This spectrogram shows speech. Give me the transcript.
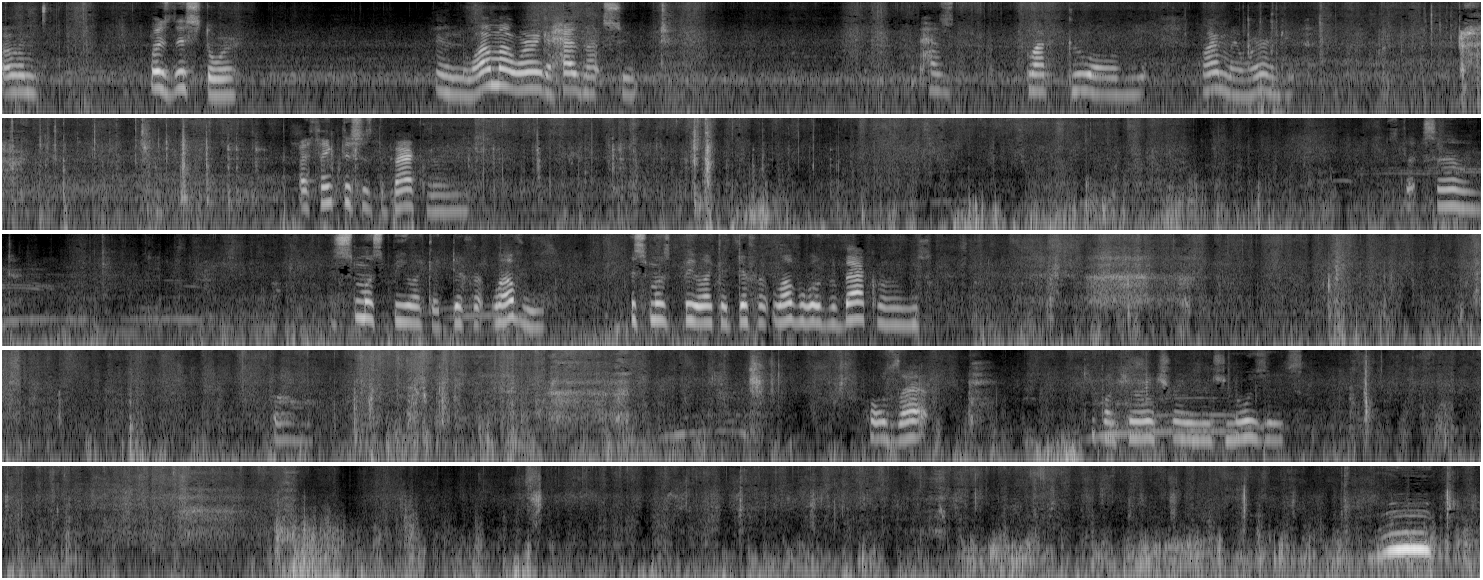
Um, what is this store? And why am I wearing a hazmat suit? It has black goo all over it. Why am I wearing it? I think this is the back room. What's that sound? This must be like a different level. This must be like a different level of the back rooms. Um, what was that? Keep on hearing strange noises.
